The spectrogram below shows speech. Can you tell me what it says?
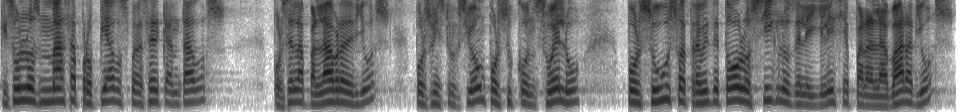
que son los más apropiados para ser cantados, por ser la palabra de Dios, por su instrucción, por su consuelo, por su uso a través de todos los siglos de la iglesia para alabar a Dios,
